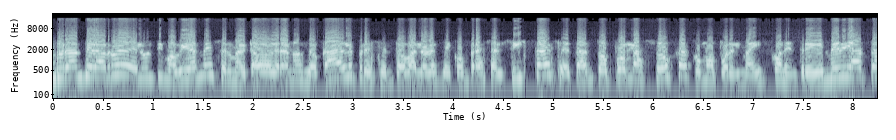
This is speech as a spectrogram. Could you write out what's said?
Durante la rueda del último viernes, el mercado de granos local presentó valores de compras alcistas, eh, tanto por la soja como por el maíz con entrega inmediata,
